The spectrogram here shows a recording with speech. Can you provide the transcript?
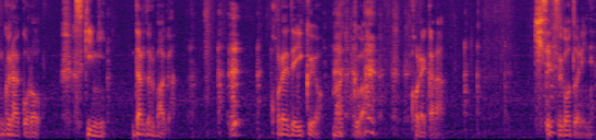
ーグラコロ月見ダルダルバーガー。これでいくよマックは。これから。季節ごとにね。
